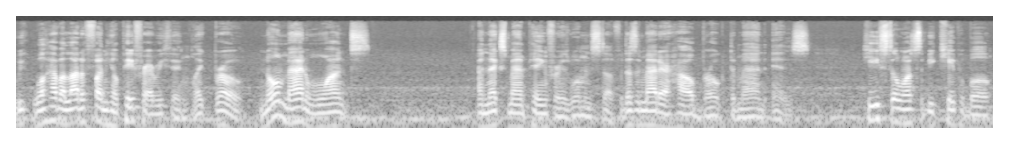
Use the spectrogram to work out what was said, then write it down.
We we'll have a lot of fun. He'll pay for everything." Like, bro, no man wants a next man paying for his woman's stuff. It doesn't matter how broke the man is. He still wants to be capable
